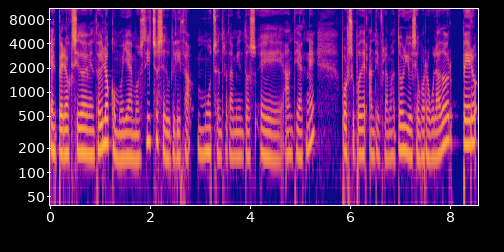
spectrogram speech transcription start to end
El peróxido de benzoilo, como ya hemos dicho, se utiliza mucho en tratamientos eh, antiacné por su poder antiinflamatorio y seborregulador, pero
